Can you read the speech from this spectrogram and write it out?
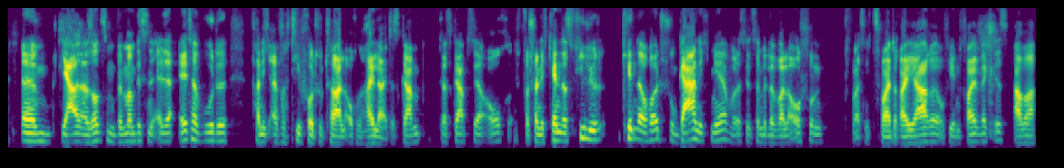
ähm, ja, ansonsten, wenn man ein bisschen äl- älter wurde, fand ich einfach TV Total auch ein Highlight. Das gab das gab's ja auch, wahrscheinlich kennen das viele Kinder heute schon gar nicht mehr, weil das jetzt ja mittlerweile auch schon, ich weiß nicht, zwei, drei Jahre auf jeden Fall weg ist. Aber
